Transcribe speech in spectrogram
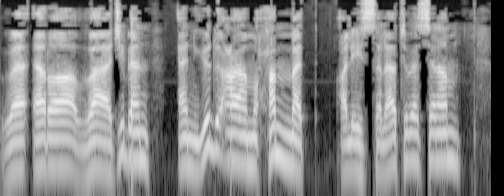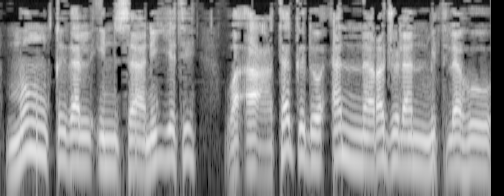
وأرى واجبا أن يدعى محمد عليه الصلاة والسلام منقذ الإنسانية وأعتقد أن رجلا مثله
